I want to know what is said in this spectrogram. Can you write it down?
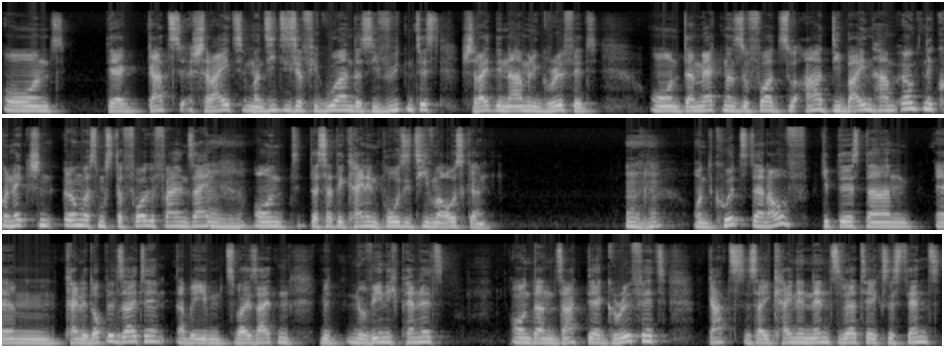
und der Guts schreit, man sieht dieser Figur an, dass sie wütend ist, schreit den Namen Griffith. Und da merkt man sofort so, ah, die beiden haben irgendeine Connection, irgendwas muss da vorgefallen sein mhm. und das hatte keinen positiven Ausgang. Mhm. Und kurz darauf gibt es dann ähm, keine Doppelseite, aber eben zwei Seiten mit nur wenig Panels. Und dann sagt der Griffith, Guts sei keine nennenswerte Existenz.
